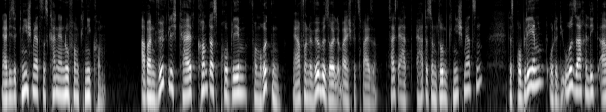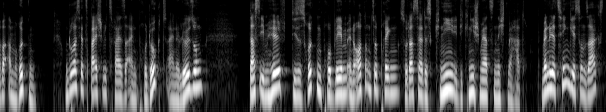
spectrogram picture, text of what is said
Ja, diese Knieschmerzen, das kann ja nur vom Knie kommen. Aber in Wirklichkeit kommt das Problem vom Rücken, ja, von der Wirbelsäule beispielsweise. Das heißt, er hat, er hat das Symptom Knieschmerzen. Das Problem oder die Ursache liegt aber am Rücken. Und du hast jetzt beispielsweise ein Produkt, eine Lösung, das ihm hilft, dieses Rückenproblem in Ordnung zu bringen, sodass er das Knie, die Knieschmerzen nicht mehr hat. Wenn du jetzt hingehst und sagst,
